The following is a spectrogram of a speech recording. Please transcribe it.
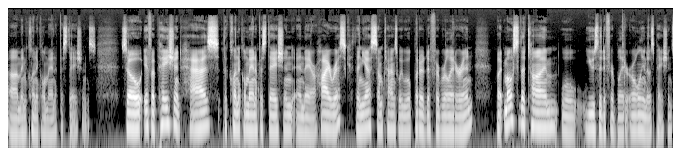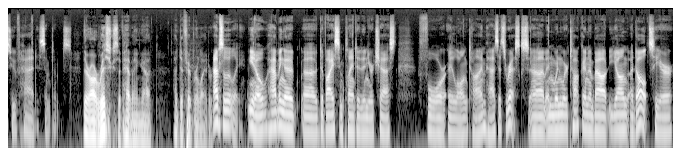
um, and clinical manifestations. So if a patient has the clinical manifestation and they are high risk, then yes, sometimes we will put a defibrillator in. But most of the time, we'll use the defibrillator only in those patients who've had symptoms. There are risks of having a, a defibrillator. Absolutely. You know, having a, a device implanted in your chest for a long time has its risks. Um, and when we're talking about young adults here,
